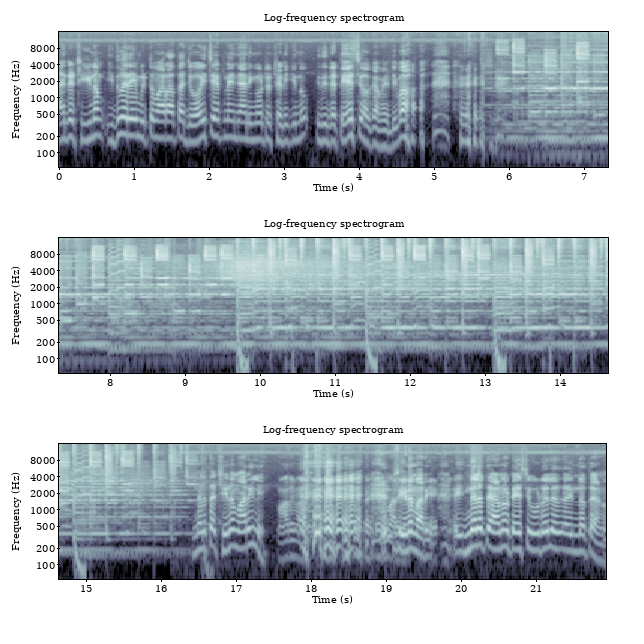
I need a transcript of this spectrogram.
അതിന്റെ ക്ഷീണം ഇതുവരെയും വിട്ടുമാറാത്ത ജോയ് ചേട്ടനെ ഞാൻ ഇങ്ങോട്ട് ക്ഷണിക്കുന്നു. ഇതിന്റെ ടേസ്റ്റ് നോക്കാൻ വേണ്ടി. വാ. ഇന്നലത്തെ ക്ഷീണം മാറിയില്ലേ മാറി ക്ഷീണം മാറി ഇന്നലത്തെ ആണോ ടേസ്റ്റ് കൂടുതൽ ഇന്നത്തെ ആണോ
